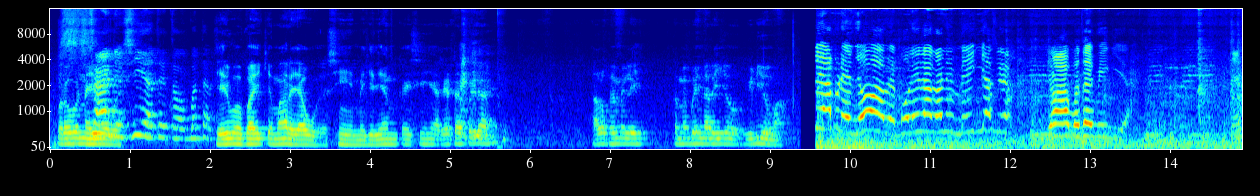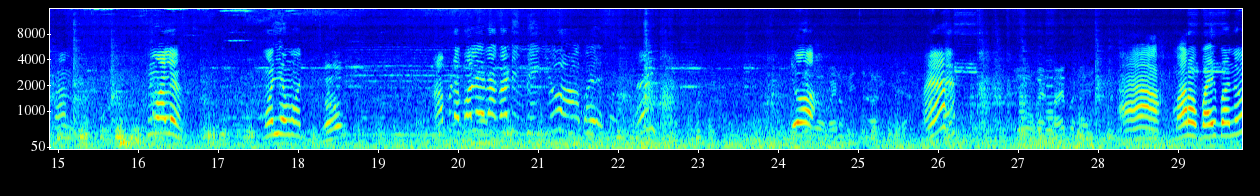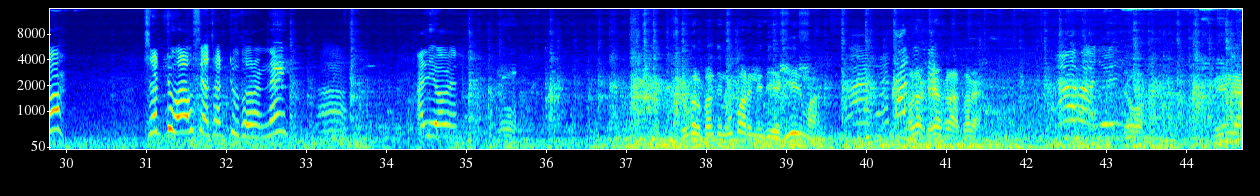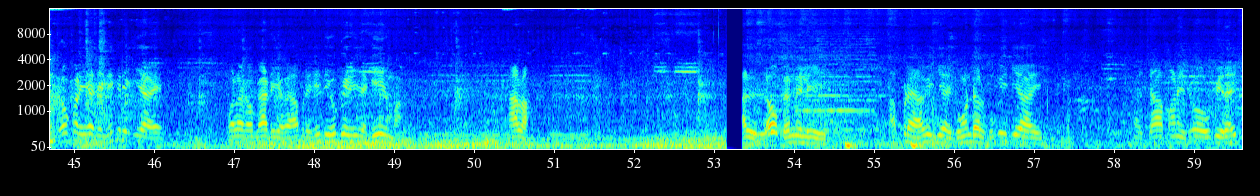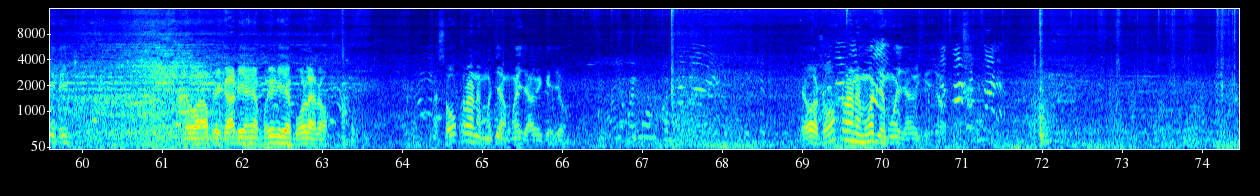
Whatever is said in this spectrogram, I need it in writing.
બરોબર ને સાંજે હીરવાભાઈ સિંહ હતી તો બતાવ હીરવાભાઈ કે મારે આવું છે? સિંહ મેં કીધું એમ કઈ સિંહ આ રેટા પડ્યા છે. હાલો ફેમિલી તમે બહેના રહી જાઓ વિડીયોમાં આપણે જો હવે બોલેલા ગાડી બેઈ ગયા છે. જો આ બધા બેઈ ગયા. હું હાલે? મોજે મોજ. આપણે બોલેલા ગાડી બેઈ ગયો આ ભાઈ. જો. હે? મારો ભાઈ બનો. છઠ્ઠું આવશે છઠ્ઠું ધોરણ નહીં? હા. આલી હવે. ડુગર બાંધીને ઉપાડી લીધી છે ગીરમાં. બધા ઢેકડા કરે. ગ્રીનલેન્ડ હા જોઈ જો ગ્રીનલેન્ડ ચોકડીએથી નીકળી ગયા છે. બોલેરો ગાડી હવે આપણે સીધી ઊભી રહી છે ગીરમાં. હાલો. હલો ફેમિલી આપણે આવી ગયા ગોંડલ ભૂગી ગયા ચા પાણી જો ઊભી રાખી હતી જો આપણી ગાડી અહીંયા પડી છે બોલેરો. છોકરાને મજા મજ આવી ગઈ જો. એવો છોકરાને મોજે મોજ આવી ગઈ જો.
